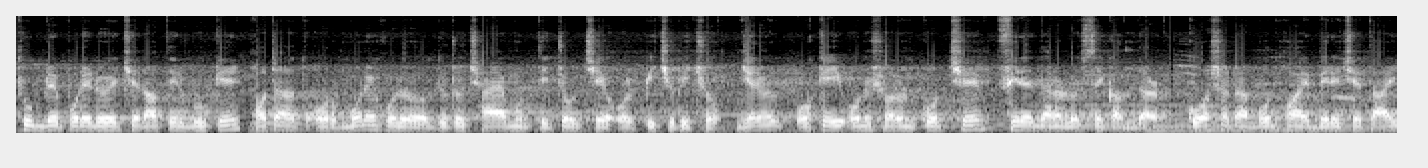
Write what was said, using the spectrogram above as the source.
থুবড়ে পড়ে রয়েছে রাতের বুকে। হঠাৎ ওর মনে হলো দুটো ছায়ামূর্তি চলছে ওর পিছু পিছু। যেন ওকেই অনুসরণ করছে, ফিরে দাঁড়াল সেকান্দার। কুয়াশাটা বোধ হয় বেড়েছে তাই,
